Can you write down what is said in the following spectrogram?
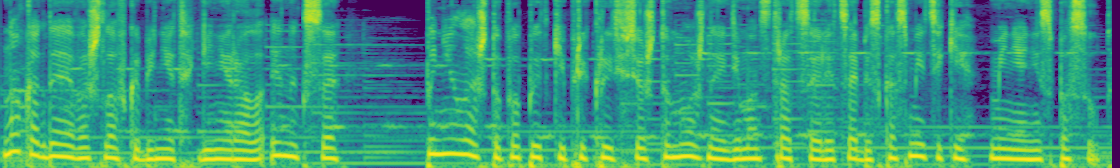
Но когда я вошла в кабинет генерала Эннекса, поняла, что попытки прикрыть все, что можно, и демонстрация лица без косметики меня не спасут.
